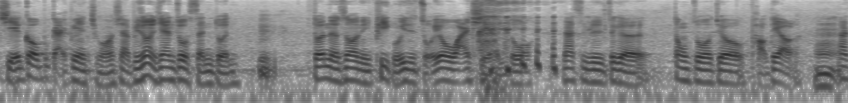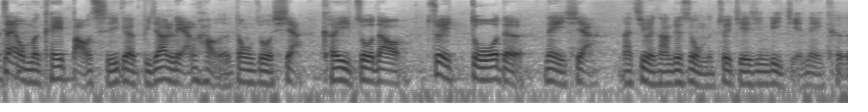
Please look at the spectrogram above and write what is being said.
结构不改变的情况下，比如说你现在做深蹲，嗯。蹲的时候，你屁股一直左右歪斜很多，那是不是这个动作就跑掉了？嗯，那在我们可以保持一个比较良好的动作下，可以做到最多的那一下，那基本上就是我们最接近力竭那一刻。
